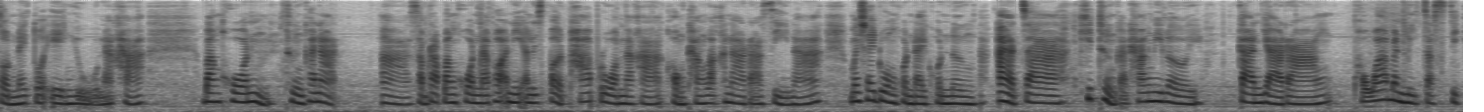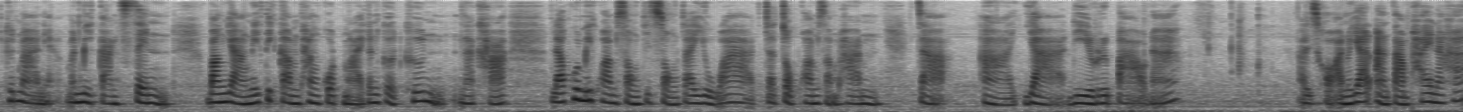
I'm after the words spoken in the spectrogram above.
สนในตัวเองอยู่นะคะ บางคนถึงขนาดาสำหรับบางคนนะ เพราะอันนี้อลิสเปิดภาพรวมนะคะ ของทั้งลัคนาราศีนะ ไม่ใช่ดวงคนใดคนหนึ่งอาจจะคิดถึงกระทั่งนี่เลย การหย่าร้าง เพราะว่ามันมีจัสติ e ขึ้นมาเนี่ยมันมีการเซ็นบางอย่างนิติกรรมทางกฎหมายกันเกิดขึ้นนะคะ แล้วคุณมีความสองจิตสองใจอยู่ว่าจะจบความสัมพันธ์จะอ่าหย่าดีหรือเปล่านะอลิสขออนุญาตอ่านตามไพ่นะคะ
